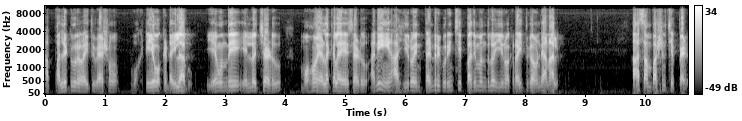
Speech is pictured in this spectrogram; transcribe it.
ఆ పల్లెటూరు రైతు వేషం ఒకటే ఒక డైలాగు. ఏముంది? ఎల్లొచ్చాడు మొహం ఎళ్ళకలా వేశాడు అని ఆ హీరోయిన్ తండ్రి గురించి పది మందిలో ఈయన ఒక రైతుగా ఉండి అనాలి. ఆ సంభాషణ చెప్పాడు.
